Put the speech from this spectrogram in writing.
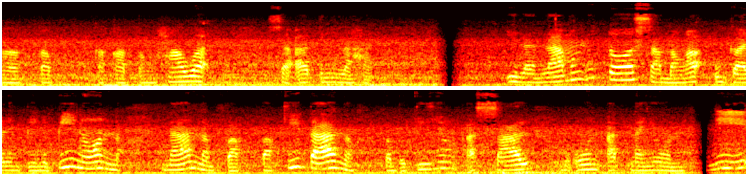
nakakapanghawa sa ating lahat. Ilan lamang ito sa mga ugaling Pilipino na, na nagpapakita ng kabutihang asal noon at ngayon. Di,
